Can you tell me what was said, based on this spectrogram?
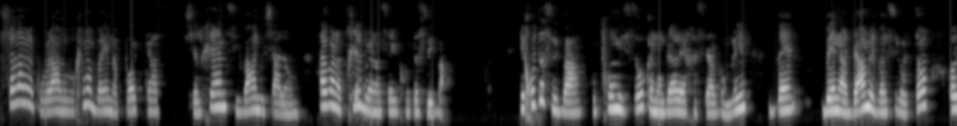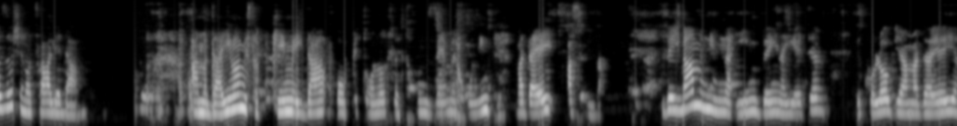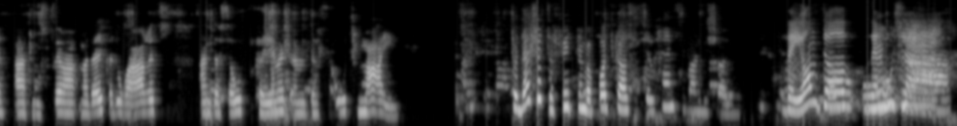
שלום לכולם וברוכים הבאים לפודקאסט של חן, סיוון ושלום. הבה נתחיל בנושא איכות הסביבה. איכות הסביבה הוא תחום עיסוק הנוגע ליחסי הגומלין בין, בין אדם לבין סביבתו או זו שנוצרה על ידם. המדעים המספקים מידע או פתרונות לתחום זה מכונים מדעי הסביבה ועימם נמנים בין היתר אקולוגיה, מדעי האטמוספירה, מדעי כדור הארץ, הנדסאות קיימת, הנדסאות מים. תודה שצפיתם בפודקאסט של חן, סיוון ושלום. ויום טוב ומוצלח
